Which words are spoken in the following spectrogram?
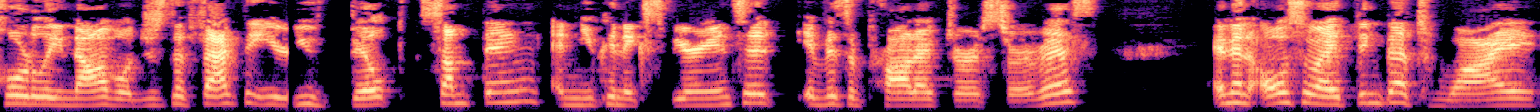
totally novel, just the fact that you you've built something and you can experience it if it's a product or a service. And then also, I think that's why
